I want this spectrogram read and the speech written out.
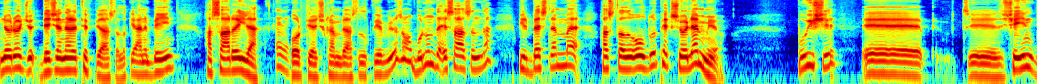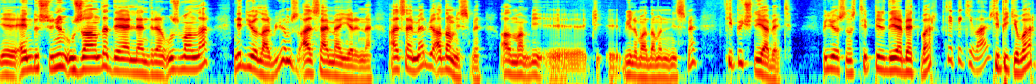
Nörodejeneratif bir hastalık. Yani beyin hasarıyla Evet. ortaya çıkan bir hastalık diyebiliyoruz ama bunun da esasında bir beslenme hastalığı olduğu pek söylenmiyor. Bu işi e, e, şeyin e, endüstrinin uzağında değerlendiren uzmanlar ne diyorlar biliyor musunuz Alzheimer yerine? Alzheimer bir adam ismi. Alman bir e, e, bilim adamının ismi. Tip 3 diyabet. Biliyorsunuz tip 1 diyabet var. Tip 2 var. Tip 2 var.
